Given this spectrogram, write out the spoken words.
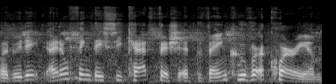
But we did, I don't think they see catfish at the Vancouver Aquarium.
